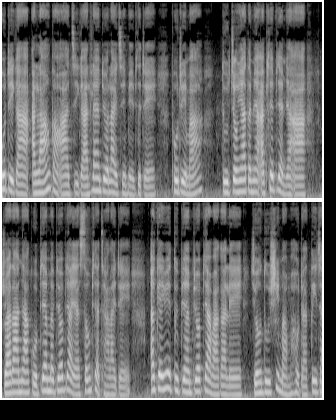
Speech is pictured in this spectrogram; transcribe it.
ဖိုးတေကအလောင်းကောင်အားကြီးကလှမ်းပြောလိုက်ခြင်းပင်ဖြစ်တယ်ဖိုးတေမှာသူကြုံရသမျှအဖြစ်အပျက်များအားရွာသားများကိုပြန်မပြောပြရန်ဆုံးဖြတ်ထားလိုက်တယ်အကယ်၍သူပြန်ပြောပြပါကလည်းယုံသူရှိမှမဟုတ်တာသိကြ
